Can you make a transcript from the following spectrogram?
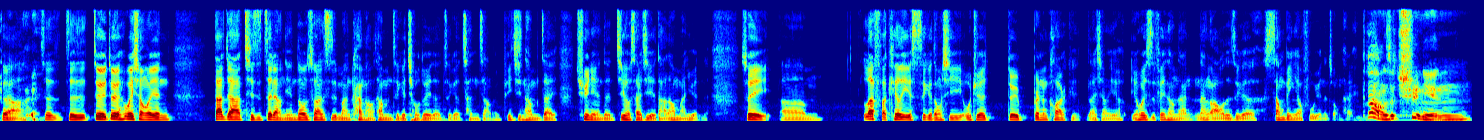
对啊，这这是对对灰熊而言。大家其实这两年都算是蛮看好他们这个球队的这个成长，毕竟他们在去年的季后赛季也打到蛮远的，所以嗯，left Achilles 这个东西，我觉得对 Brandon Clarke 来讲也也会是非常难难熬的这个伤病要复原的状态。他好像是去年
